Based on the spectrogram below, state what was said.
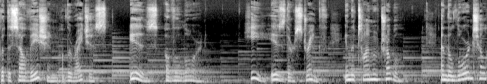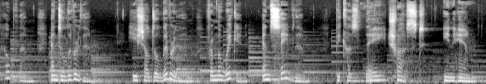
but the salvation of the righteous is of the Lord. He is their strength in the time of trouble, and the Lord shall help them and deliver them. He shall deliver them from the wicked and save them, because they trust in him.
